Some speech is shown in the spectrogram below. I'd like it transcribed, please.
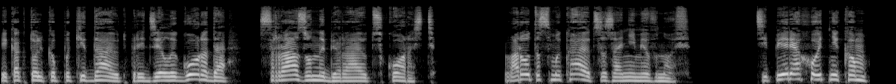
и как только покидают пределы города, сразу набирают скорость. Ворота смыкаются за ними вновь. Теперь охотникам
